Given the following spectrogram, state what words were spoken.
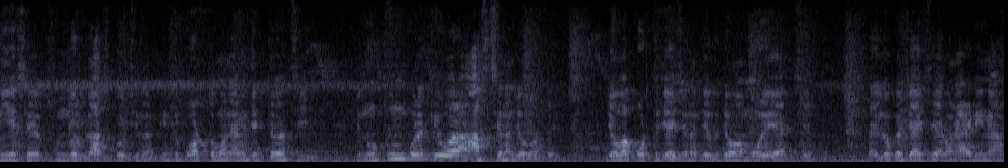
নিয়ে এসে সুন্দর গাছ করছিলাম। কিন্তু বর্তমানে আমি দেখতে পাচ্ছি যে নতুন করে কেউ আর আসছে না জবাতে। জবা করতে চাইছে না, যেহেতু জবা মরে যাচ্ছে। তাই লোকে চাইছে এখন অ্যাডিনাম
